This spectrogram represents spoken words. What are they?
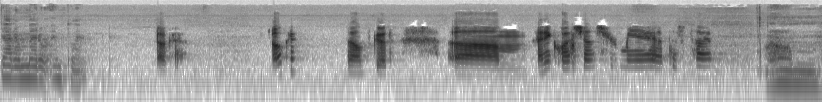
got a metal implant. Okay. Okay. Sounds good. Um, any questions for me at this time? Um,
